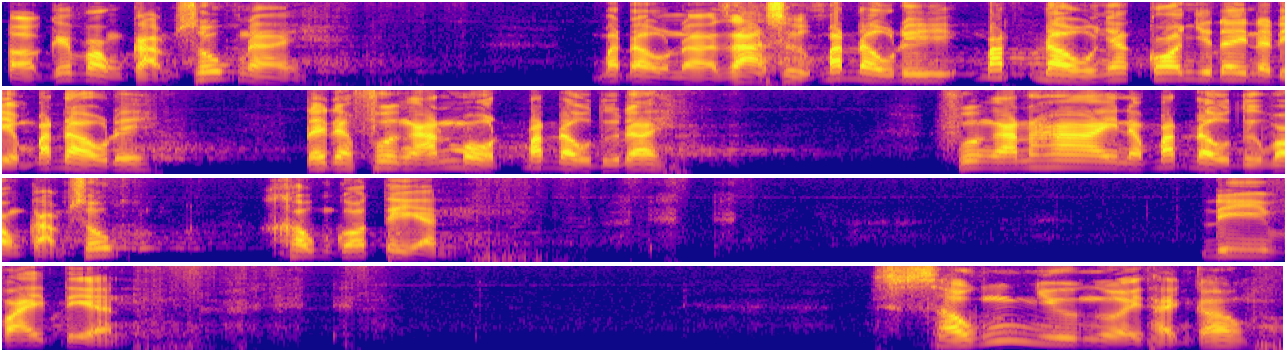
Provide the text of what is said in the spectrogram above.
Ở cái vòng cảm xúc này, bắt đầu là, giả sử bắt đầu đi, bắt đầu nhá, coi như đây là điểm bắt đầu đi. Đây là phương án 1 bắt đầu từ đây. Phương án 2 là bắt đầu từ vòng cảm xúc, không có tiền. Đi vay tiền sống như người thành công.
